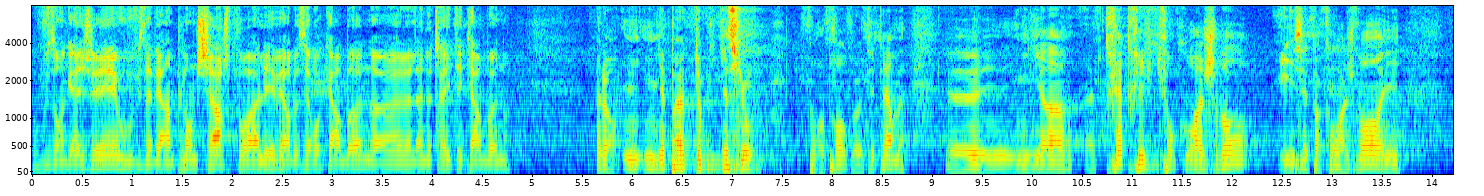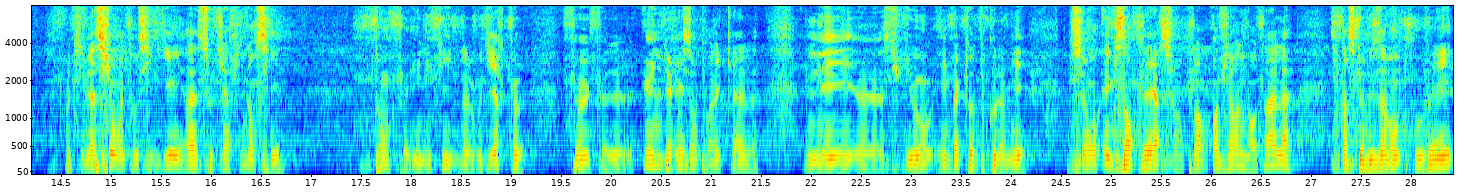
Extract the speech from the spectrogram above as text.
vous engagez ou vous avez un plan de charge pour aller vers le zéro carbone, euh, la neutralité carbone? Alors, il n'y a pas d'obligation, pour reprendre tes termes. Il y a un, très très vif encouragement, et cet encouragement et motivation est aussi liée à un soutien financier. Donc, inutile de vous dire que, que- une des raisons pour lesquelles les euh, studios et Backlot de Colomiers seront exemplaires sur le plan environnemental, c'est parce que nous avons trouvé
